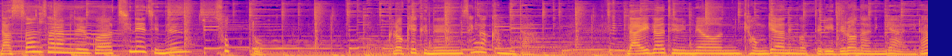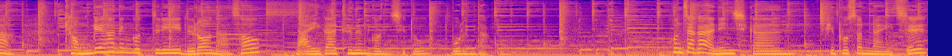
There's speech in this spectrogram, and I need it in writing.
낯선 사람들과 친해지는 속도. 그렇게 그는 생각합니다. 나이가 들면 경계하는 것들이 늘어나는 게 아니라 경계하는 것들이 늘어나서 나이가 드는 건지도 모른다고. 혼자가 아닌 시간 비포 선라이즈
